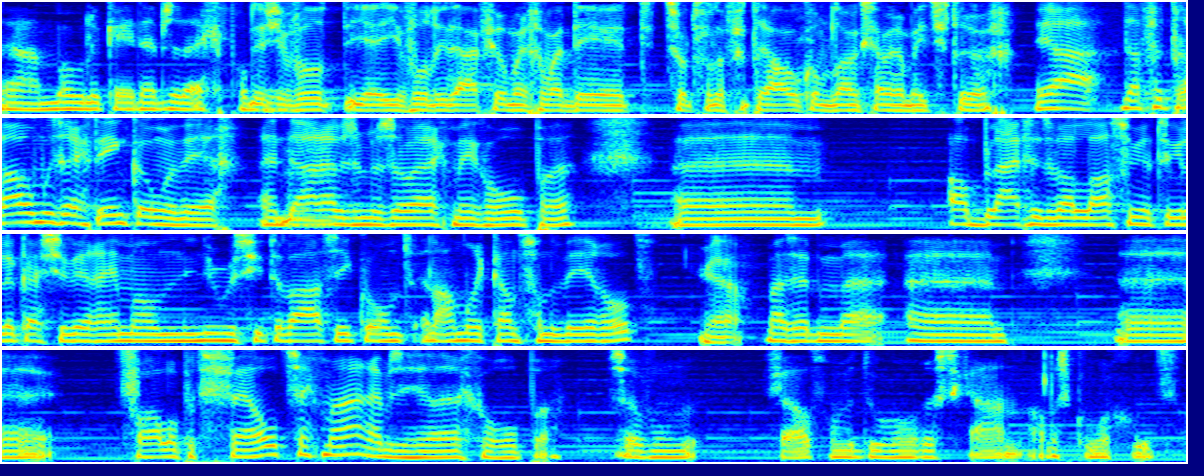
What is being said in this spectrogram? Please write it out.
ja, mogelijkheden hebben ze dat echt geprobeerd. Dus je voelt je, je voelde je daar veel meer gewaardeerd. Het soort van de vertrouwen komt langzaam weer een beetje terug. Ja, dat vertrouwen moest echt inkomen weer. En daar Mm. hebben ze me zo erg mee geholpen. Ehm, al blijft het wel lastig natuurlijk als je weer helemaal in een nieuwe situatie komt. Aan de andere kant van de wereld. Ja. Maar ze hebben me, ehm, eh, vooral op het veld, zeg maar, hebben ze heel erg geholpen. Zo van het veld van we doen gewoon rustig aan, alles komt wel goed.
